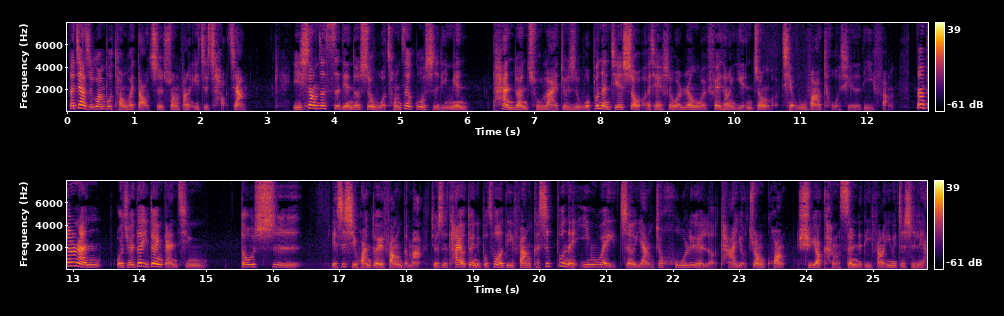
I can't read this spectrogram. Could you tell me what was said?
那价值观不同会导致双方一直吵架。以上这四点都是我从这个故事里面判断出来，就是我不能接受，而且是我认为非常严重且无法妥协的地方。那当然，我觉得一段感情都是。也是喜欢对方的嘛，就是他有对你不错的地方，可是不能因为这样就忽略了他有状况需要 concern 的地方，因为这是两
